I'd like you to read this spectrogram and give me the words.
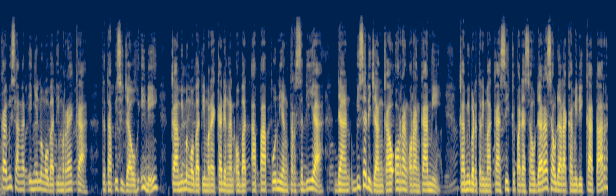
Kami sangat ingin mengobati mereka, tetapi sejauh ini kami mengobati mereka dengan obat apa pun yang tersedia dan bisa dijangkau orang-orang kami. Kami berterima kasih kepada saudara-saudara kami di Qatar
